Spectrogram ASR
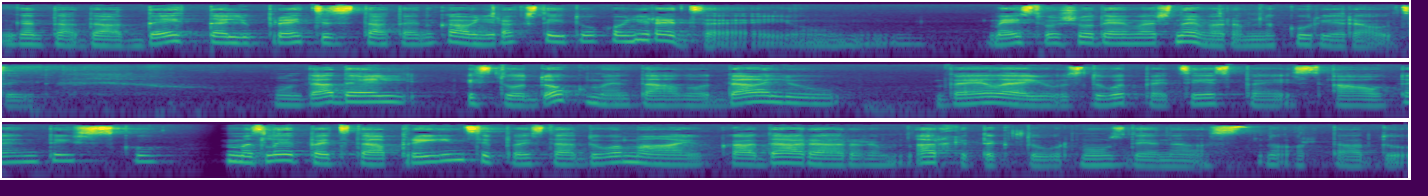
gan tādā detaļu precizitātē, nu, kā viņi rakstīja to, ko viņi redzēja. Un mēs to šodien vairs nevaram nekur ieraudzīt. Un tādēļ es to dokumentālo daļu vēlējos dot pēc iespējas autentisku, Mazliet pēc tā principa es tā domāju, kā dara ar arhitektūru mūsdienās, nu, ar tādu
